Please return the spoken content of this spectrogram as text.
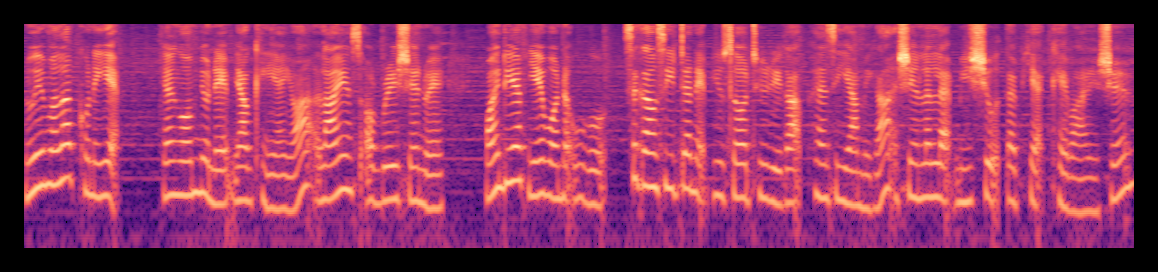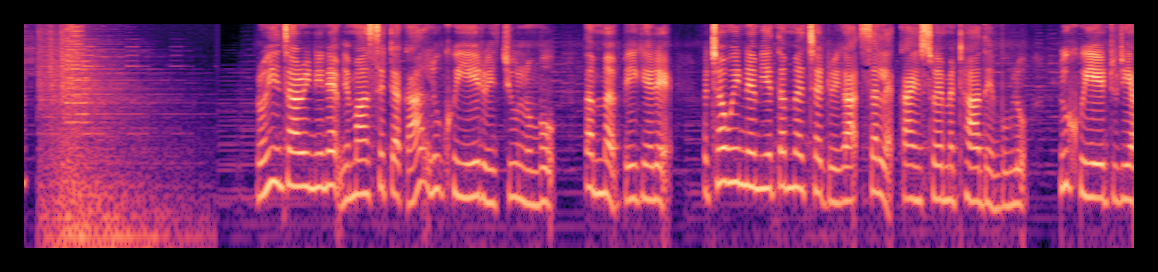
နိုဝင်ဘာလ9ရက်ရန်ကုန်မြို့နယ်မြောက်ခင်ရရွာ Alliance Operation တွင် YDF ရဲဘော်2ဦးကိုစစ်ကောင်စီတပ်နဲ့ပြူစောထူးတွေကဖမ်းဆီးရမိကအရှင်လက်လက်မီးရှို့တပ်ဖြတ်ခဲ့ပါတယ်ရှင်။ ရိုဟင်ဂျာတွေနေနဲ့မြန်မာစစ်တပ်ကလူခွေရေးတွေကျူးလွန်ဖို့သတ်မှတ်ပေးခဲ့တဲ့ပထဝီနယ်မြေသတ်မှတ်ချက်တွေကဆက်လက်ကင်ဆွဲမထားသင့်ဘူးလို့လူခွေရေးဒုတိယ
